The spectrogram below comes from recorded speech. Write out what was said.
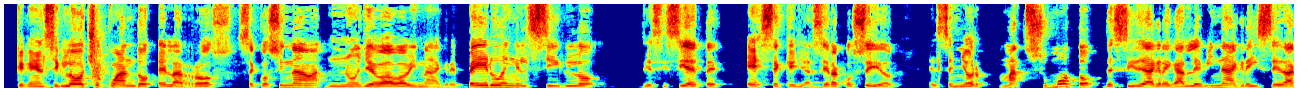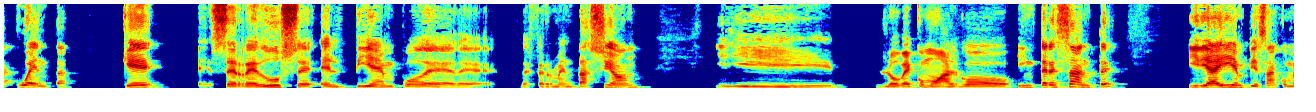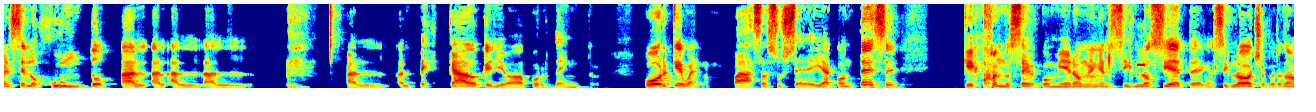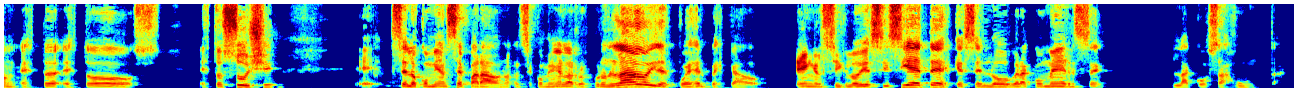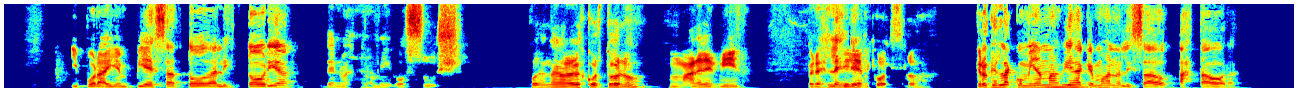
Que en el siglo VIII, cuando el arroz se cocinaba, no llevaba vinagre, pero en el siglo XVII, ese que ya se era cocido, el señor Matsumoto decide agregarle vinagre y se da cuenta que eh, se reduce el tiempo de, de- de fermentación y lo ve como algo interesante y de ahí empiezan a comérselo junto al, al- al- al pescado que llevaba por dentro. Porque, bueno, pasa, sucede y acontece que cuando se comieron en el siglo VII, en el siglo VIII, perdón, esta- estos, estos sushi, eh, se lo comían separado, ¿no? Se comían el arroz por un lado y después el pescado. En el siglo XVII es que se logra comerse la cosa junta. Y por ahí empieza toda la historia de nuestro amigo Sushi. Pues anda, no les costó, ¿no? Madre mía. Pero es, Sí es les costó. Creo que es la comida más vieja que hemos analizado hasta ahora.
